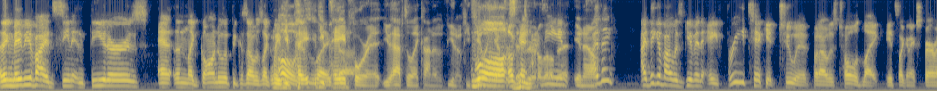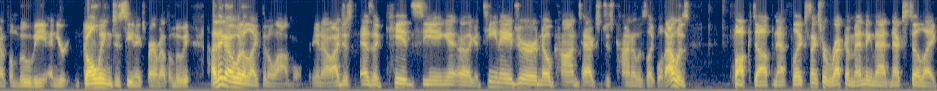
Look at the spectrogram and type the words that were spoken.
I think maybe if I had seen it in theaters and, and like gone to it because I was like, I mean, oh, if you, pay, if like, you paid uh, for it, you have to like kind of you know if you feel Well, like you have to okay, through it a I little mean, bit, you know. I think I think if I was given a free ticket to it, but I was told like it's like an experimental movie and you're going to see an experimental movie, I think I would have liked it a lot more. You know, I just as a kid seeing it or like a teenager, no context, just kind of was like, well, that was fucked up. Netflix, thanks for recommending that next to like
